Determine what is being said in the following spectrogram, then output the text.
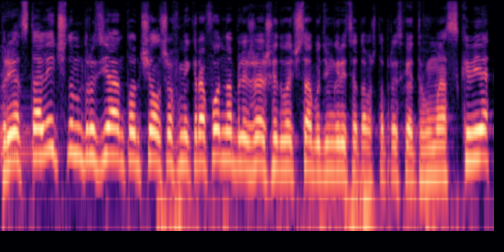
Привет столичным, друзья. Антон Челшев, микрофон. На ближайшие два часа будем говорить о том, что происходит в Москве.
